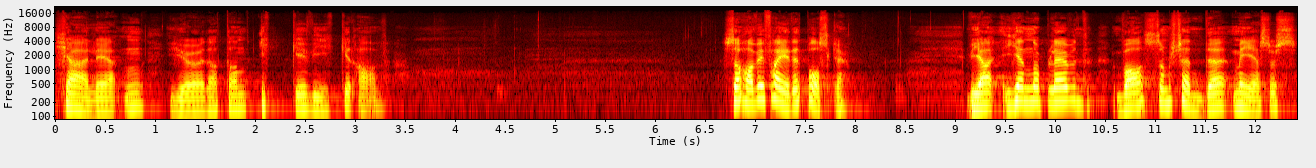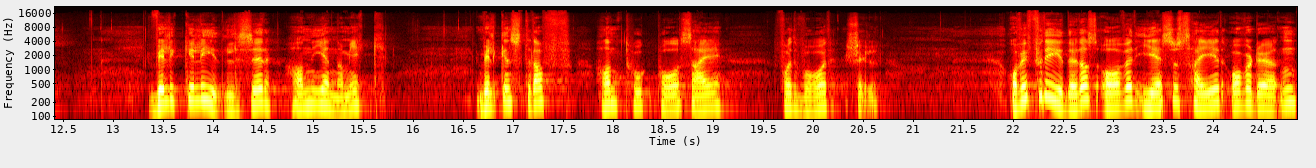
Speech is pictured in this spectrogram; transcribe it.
Kjærligheten gjør at han ikke viker av. Så har vi feiret påske. Vi har gjenopplevd hva som skjedde med Jesus. Hvilke lidelser han gjennomgikk. Hvilken straff han tok på seg for vår skyld. Og vi fryder oss over Jesus' seier over døden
